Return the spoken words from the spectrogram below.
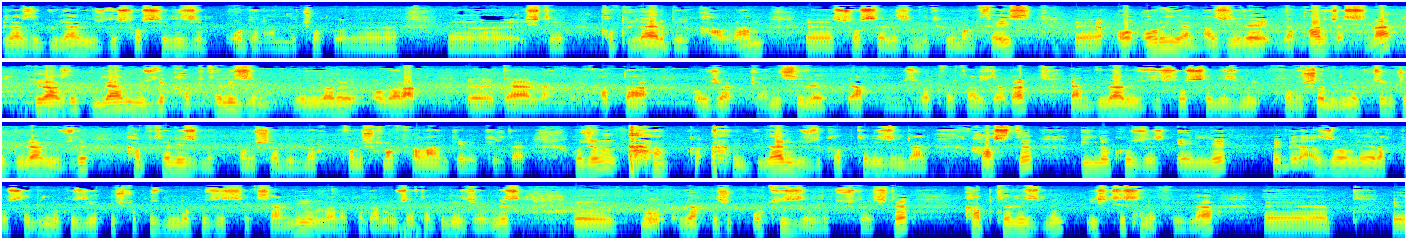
biraz da güler yüzlü sosyalizm o dönemde çok e, e, işte popüler bir kavram. E, sosyalizm with human face. E, oraya nazire yaparcasına biraz da güler yüzlü kapitalizm yılları olarak e, değerlendirir. Hatta hoca kendisiyle yaptığımız röportajda da yani güler yüzlü sosyalizmi konuşabilmek için önce güler yüzlü kapitalizmi konuşabilmek, konuşmak falan gerekir der. Hocanın güler yüzlü kapitalizmden kastı 1950 ve biraz zorlayarak da olsa 1979-1980'li yıllara kadar uzatabileceğimiz e, bu yaklaşık 30 yıllık süreçte kapitalizmin işçi sınıfıyla e, e,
